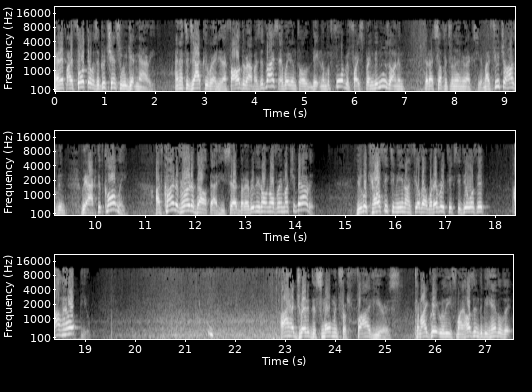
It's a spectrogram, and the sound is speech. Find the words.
And if I thought there was a good chance we would get married, and that's exactly what I did. I followed the rabbi's advice. I waited until date number four before I sprang the news on him that I suffered from anorexia. My future husband reacted calmly. I've kind of heard about that, he said, but I really don't know very much about it. You look healthy to me, and I feel that whatever it takes to deal with it, I'll help you. I had dreaded this moment for five years. To my great relief, my husband to be handled it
